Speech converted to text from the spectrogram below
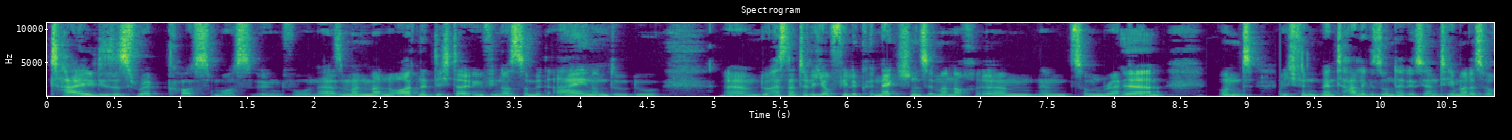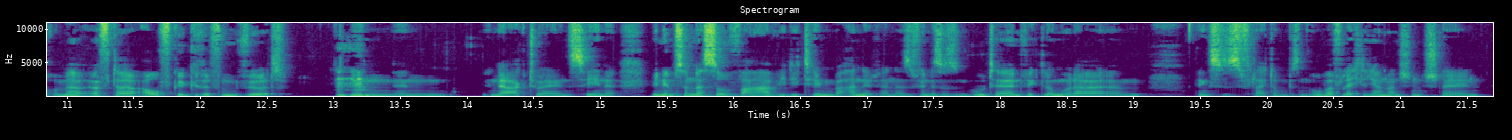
Teil dieses Rap-Kosmos irgendwo. Ne? Also man, man ordnet dich da irgendwie noch so mit ein und du, du, ähm, du hast natürlich auch viele Connections immer noch ähm, zum Rap. Ja. Und ich finde, mentale Gesundheit ist ja ein Thema, das auch immer öfter aufgegriffen wird. Mhm. in, in, in der aktuellen Szene. Wie nimmst du das so wahr, wie die Themen behandelt werden? Also findest du es eine gute Entwicklung oder ähm, denkst du, es ist vielleicht auch ein bisschen oberflächlich an manchen Stellen?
